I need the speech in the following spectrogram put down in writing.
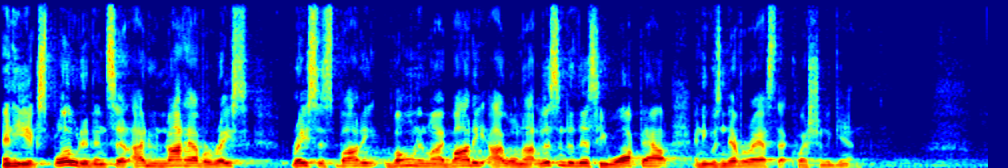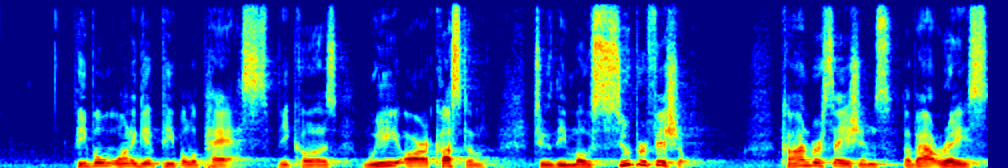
And he exploded and said, I do not have a race, racist body, bone in my body. I will not listen to this. He walked out and he was never asked that question again. People want to give people a pass because we are accustomed to the most superficial conversations about race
